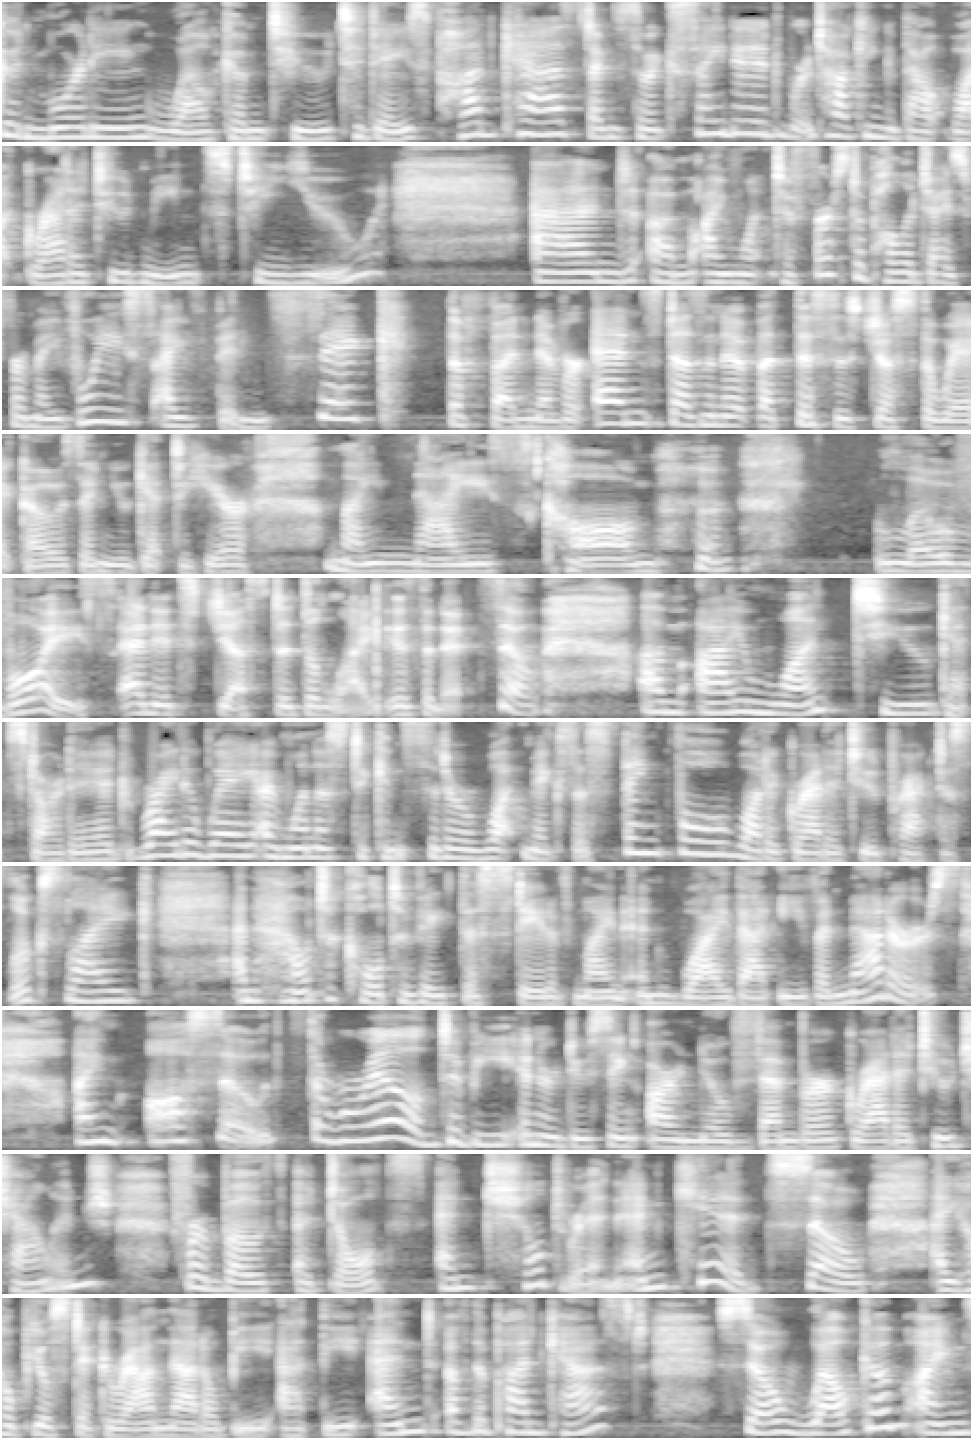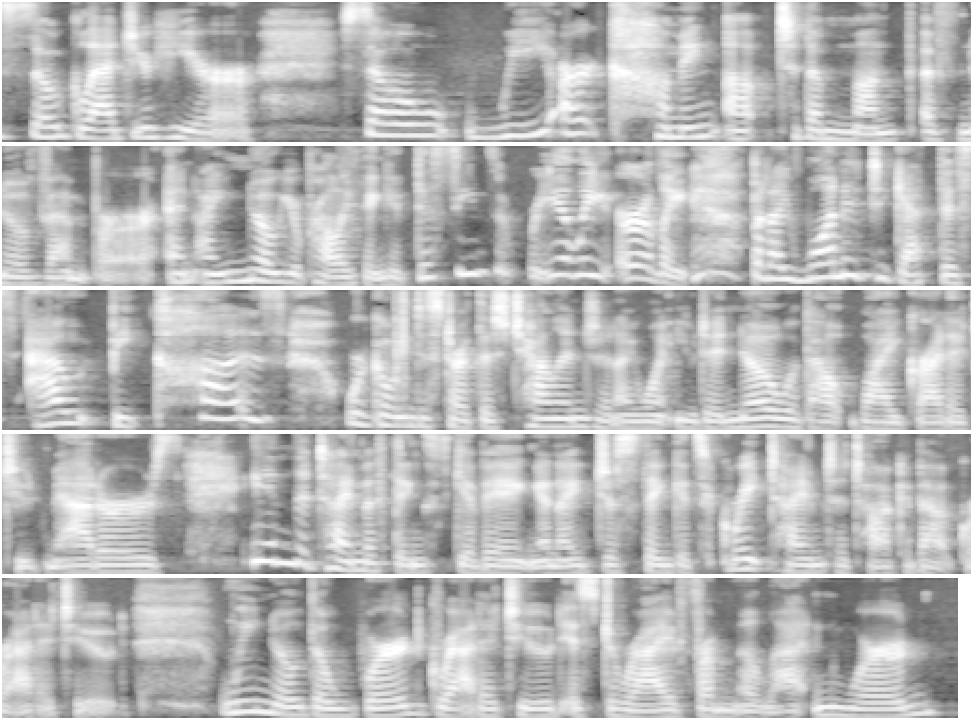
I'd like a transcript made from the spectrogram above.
Good morning. Welcome to today's podcast. I'm so excited. We're talking about what gratitude means to you. And um, I want to first apologize for my voice. I've been sick. The fun never ends, doesn't it? But this is just the way it goes, and you get to hear my nice, calm low voice, and it's just a delight, isn't it? So, um, I want to get started right away. I want us to consider what makes us thankful, what a gratitude practice looks like, and how to cultivate this state of mind and why that even matters. I'm also thrilled to be introducing our November Gratitude Challenge for both adults and children and kids. So, I hope you'll stick around. That'll be at the end of the podcast. So, welcome. I'm so glad you're here. So, we are coming up to the month of November, and I know you're probably thinking, this seems really early, but I wanted to get this out because we're going to start this challenge, and I want you to know about why gratitude matters in the time of Thanksgiving. And I just think it's a great time to talk about gratitude. We know the word gratitude is derived from the Latin word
